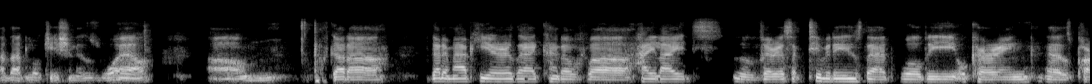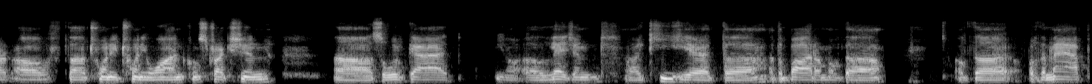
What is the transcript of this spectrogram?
at that location as well. Um, I've got a got a map here that kind of uh, highlights the various activities that will be occurring as part of the 2021 construction. Uh, so we've got, you know, a legend uh, key here at the at the bottom of the of the of the map.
